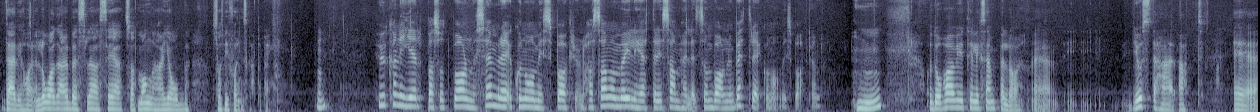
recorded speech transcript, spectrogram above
där vi har en låg arbetslöshet så att många har jobb, så att vi får in skattepengar. Hur kan ni hjälpa så att barn med sämre ekonomisk bakgrund har samma möjligheter i samhället som barn med bättre ekonomisk bakgrund? Mm. Och då har vi till exempel då, eh, just det här att eh,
